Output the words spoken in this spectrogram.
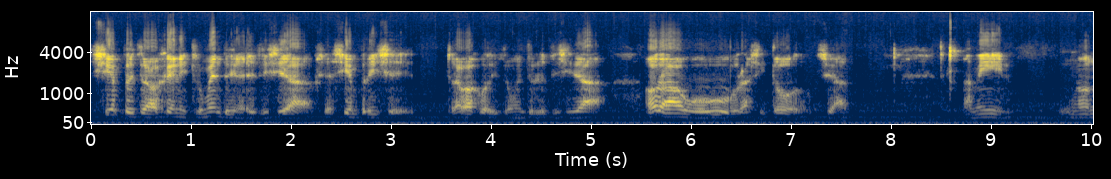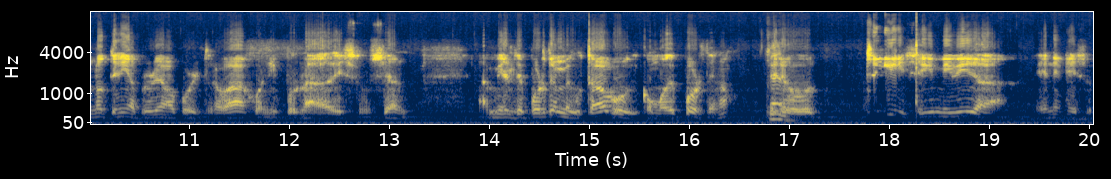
siempre trabajé en instrumentos y en electricidad, o sea, siempre hice trabajo de instrumentos de electricidad. Ahora hago obras y todo, o sea, a mí no, no tenía problema por el trabajo ni por nada de eso, o sea, a mí el deporte me gustaba como deporte, ¿no? Pero seguí, seguí mi vida en eso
